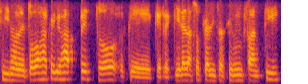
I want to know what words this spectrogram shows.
sino de todos aquellos aspectos que, que requiere la socialización infantil,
